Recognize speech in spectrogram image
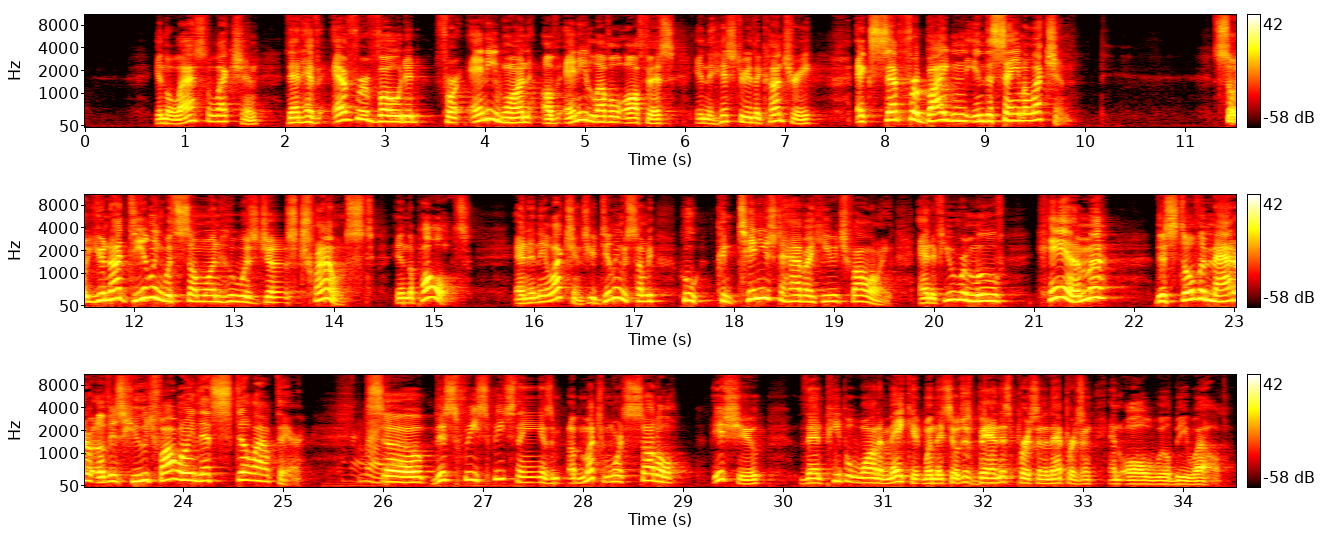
in the last election than have ever voted for anyone of any level office in the history of the country, except for Biden in the same election. So you're not dealing with someone who was just trounced in the polls and in the elections. You're dealing with somebody who continues to have a huge following. And if you remove him, there's still the matter of his huge following that's still out there. Right. So this free speech thing is a much more subtle issue than people want to make it when they say, well, just ban this person and that person and all will be well.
